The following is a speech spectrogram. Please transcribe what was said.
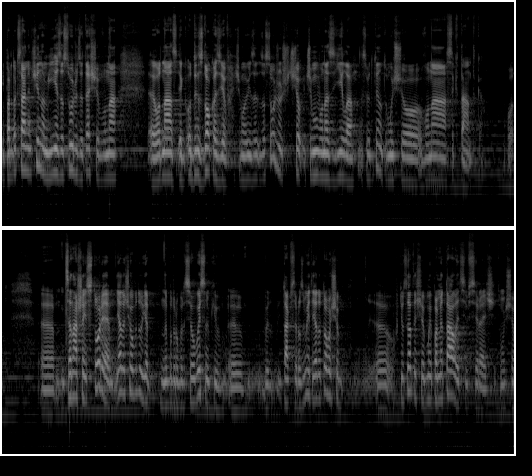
І парадоксальним чином її засуджують за те, що вона е, одна як один з доказів, чому її засуджують, що, чому вона з'їла свою дитину, тому що вона сектантка. Е, Це наша історія. Я до чого веду, я не буду робити цього висновків. е, Ви і так все розумієте. Я до того, щоб е, хотів сказати, щоб ми пам'ятали ці всі речі, тому що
